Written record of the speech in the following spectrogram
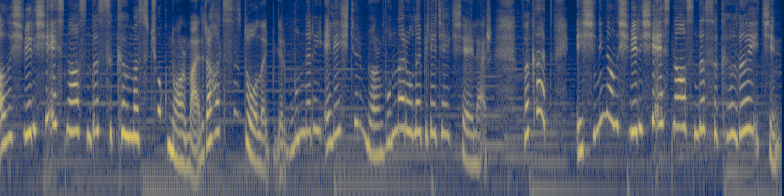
alışverişi esnasında sıkılması çok normal. Rahatsız da olabilir. Bunları eleştirmiyorum. Bunlar olabilecek şeyler. Fakat eşinin alışverişi esnasında sıkıldığı için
